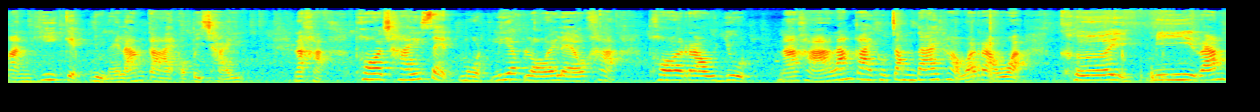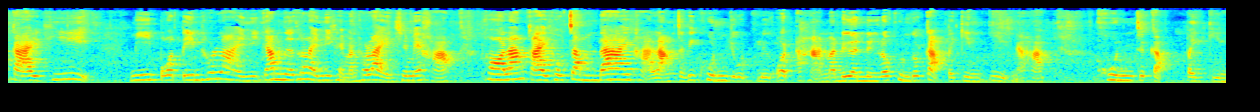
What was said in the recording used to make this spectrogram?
มันที่เก็บอยู่ในร่างกายเอาไปใช้นะคะ พอใช้เสร็จหมดเรียบร้อยแล้วค่ะ พอเราหยุด นะคะ ร่างกายเขาจำได้ค่ะว่าเราอะเคยมีร่างกายที่มีโปรตีนเท่าไหร่ มีกล้ามเนื้อเท่าไหร่ มีไขมันเท่าไหร่ใช่ไหมคะ พอร่างกายเขาจำได้ค่ะ หลังจากที่คุณหยุดหรืออดอาหารมาเดือนหนึ่งแล้วคุณก็กลับไปกินอีกนะคะ คุณจะกลับไปกิน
